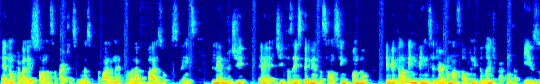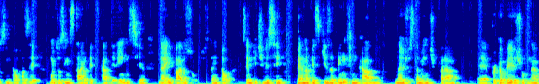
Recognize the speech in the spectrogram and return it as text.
É, não trabalhei só nessa parte de segurança do trabalho, né? trabalhava em vários outros frentes, lembro de, é, de fazer experimentação assim, quando teve aquela tendência de argamassa autonivelante para contrapisos, então fazer muitos ensaios, verificar aderência, né, e vários outros. Né? Então, sempre tive esse pé na pesquisa bem fincado, né, justamente para, é, porque eu vejo, né,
